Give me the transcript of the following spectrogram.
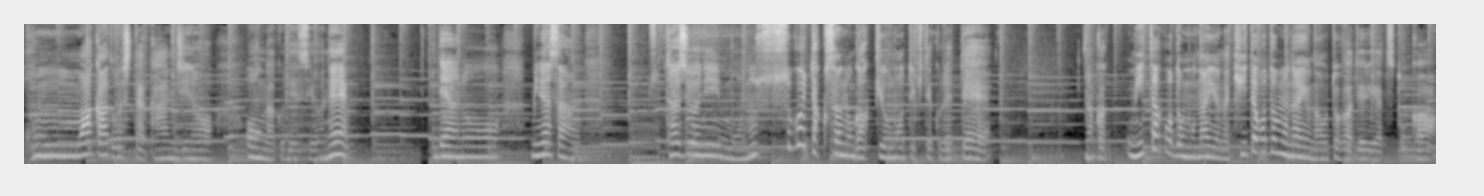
ほんわかとした感じの音楽ですよね。であの皆さんスタジオにものすごいたくさんの楽器を持ってきてくれてなんか見たこともないような聞いたこともないような音が出るやつとか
